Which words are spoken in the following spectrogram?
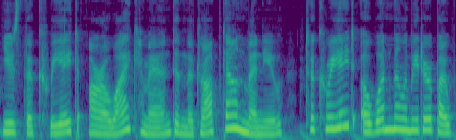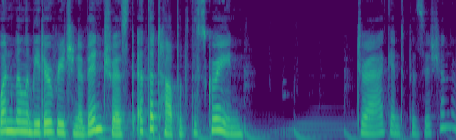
use the Create ROI command in the drop-down menu to create a 1mm by 1mm region of interest at the top of the screen. Drag and position the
